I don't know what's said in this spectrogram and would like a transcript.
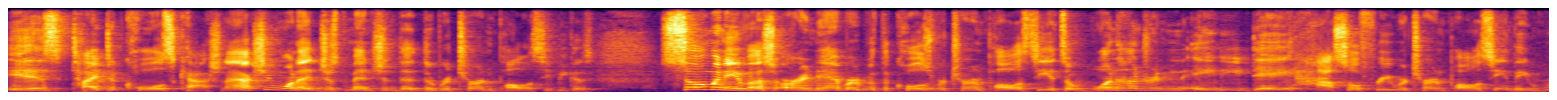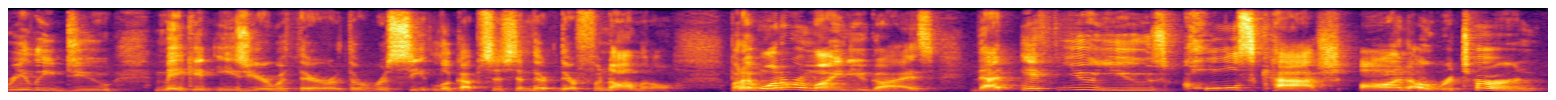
is tied to Kohl's Cash. And I actually want to just mention the, the return policy because so many of us are enamored with the Kohl's return policy. It's a 180 day hassle free return policy, and they really do make it easier with their, their receipt lookup system. They're, they're phenomenal. But I want to remind you guys that if you use Kohl's Cash on a return,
